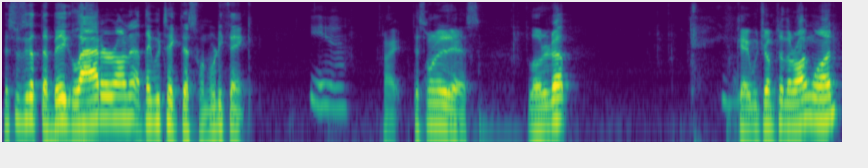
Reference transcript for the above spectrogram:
This one's got the big ladder on it. I think we take this one. What do you think? Yeah. All right, this one it is. Load it up. Okay, we jumped in the wrong one.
